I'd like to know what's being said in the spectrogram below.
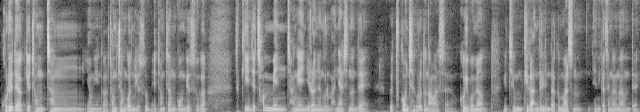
고려대학교 정창영인가 정창권 교수, 예, 정창권 교수가 특히 이제 천민, 장애인 이런 연구를 많이 하시는데 그 두꺼운 책으로도 나왔어요. 거기 보면 지금 귀가 안 들린다 그 말씀이니까 생각나는데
